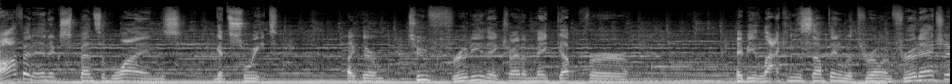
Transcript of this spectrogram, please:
Often inexpensive wines get sweet. Like they're too fruity, they try to make up for maybe lacking something with throwing fruit at you.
